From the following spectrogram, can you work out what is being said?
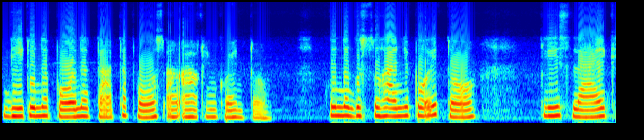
Dito na po nagtatapos ang aking kwento. Kung nagustuhan niyo po ito, please like,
